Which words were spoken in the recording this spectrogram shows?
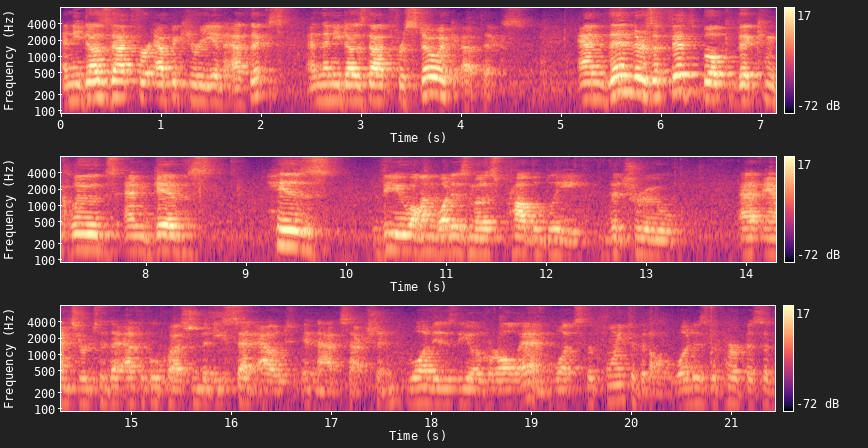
And he does that for Epicurean ethics, and then he does that for Stoic ethics. And then there's a fifth book that concludes and gives his view on what is most probably the true uh, answer to the ethical question that he set out in that section. What is the overall end? What's the point of it all? What is the purpose of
